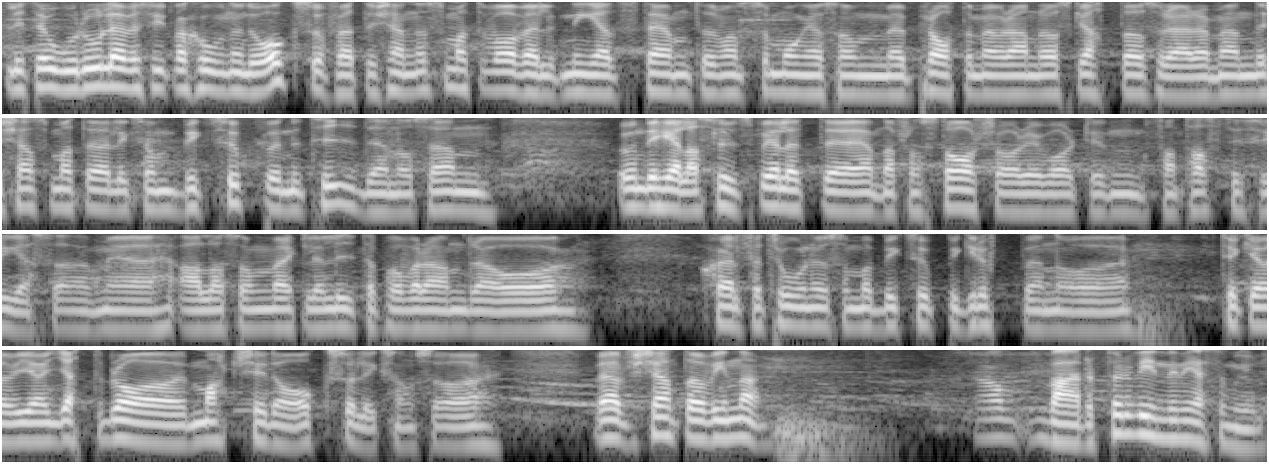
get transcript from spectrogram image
lite orolig över situationen då också för att det kändes som att det var väldigt nedstämt. Det var inte så många som pratade med varandra och skrattade och sådär men det känns som att det har liksom byggts upp under tiden och sen under hela slutspelet eh, ända från start så har det varit en fantastisk resa med alla som verkligen litar på varandra och självförtroende som har byggts upp i gruppen och tycker jag vi gör en jättebra match idag också liksom så välförtjänta att vinna. Ja, varför vinner ni SM-guld?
